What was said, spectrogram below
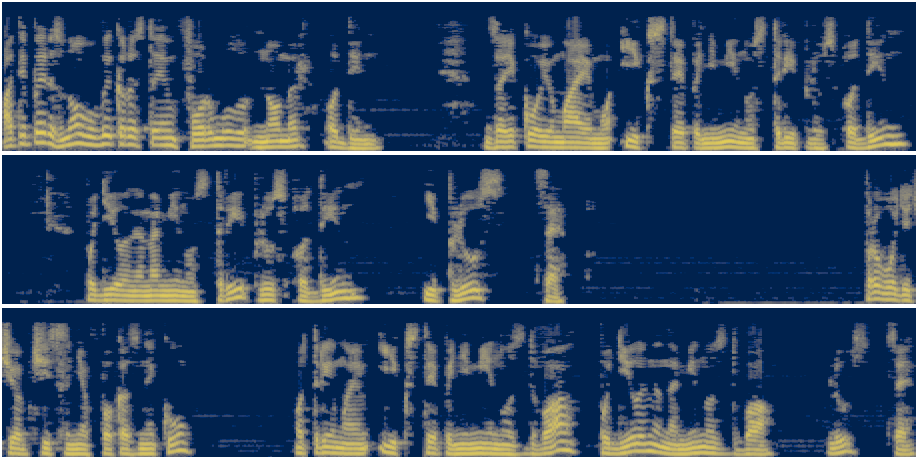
А тепер знову використаємо формулу номер 1 за якою маємо х степені мінус 3 плюс 1, поділене на мінус 3 плюс 1 і плюс c. Проводячи обчислення в показнику, отримаємо х в степені мінус 2 поділене на мінус 2 плюс c.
